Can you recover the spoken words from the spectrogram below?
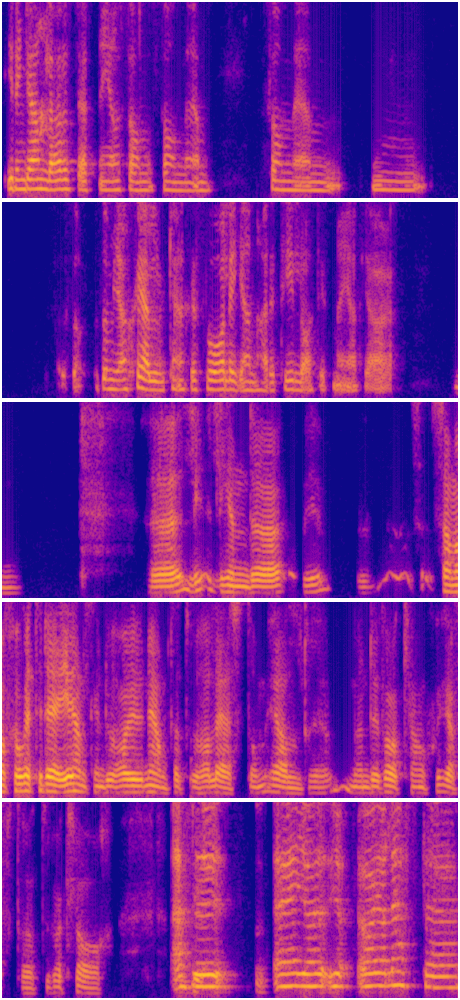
i den gamla översättningen som, som, eh, som, eh, mm, som, som jag själv kanske svårligen hade tillåtit mig att göra. Mm. Eh, Linda, samma fråga till dig egentligen. Du har ju nämnt att du har läst de äldre men det var kanske efter att du var klar. Alltså, eh, jag, jag, jag läste,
